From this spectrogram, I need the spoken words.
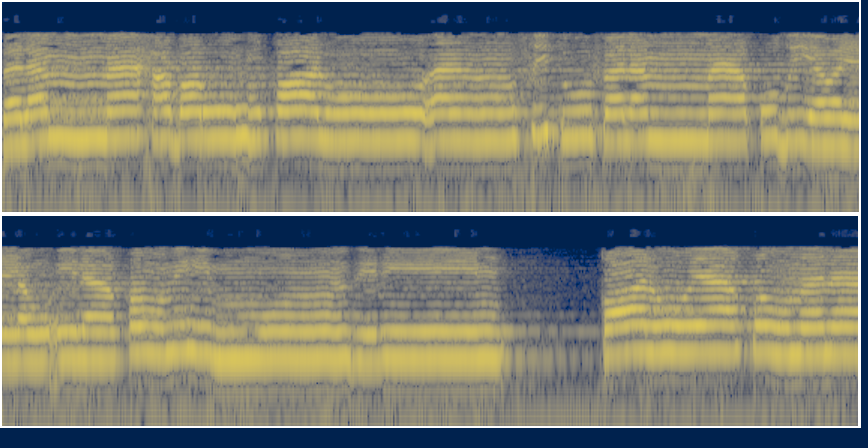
فلما حضروه قالوا أنصتوا فلما قضي ولوا إلى قومهم منذرين. قالوا يا قومنا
